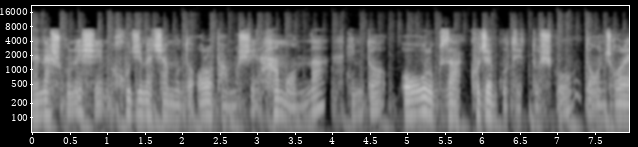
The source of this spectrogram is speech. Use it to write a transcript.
ნენა შკუნიში ხუჯიმეჩამუდო ოროფამუში ჰამონნა იმდო ოღურგზა ქოჯებგუთი თუშკუ დოონჯღორე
